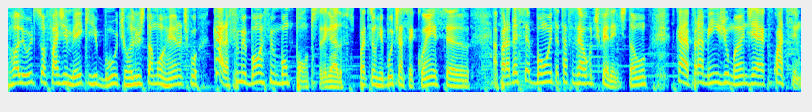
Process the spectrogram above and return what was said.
Hollywood só faz remake, reboot, Hollywood tá morrendo. Tipo, cara, filme bom é filme bom, ponto, tá ligado? Pode ser um reboot na sequência. A parada é ser bom e tentar fazer algo diferente. Então, cara, pra mim, Jumanji é 4-5.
